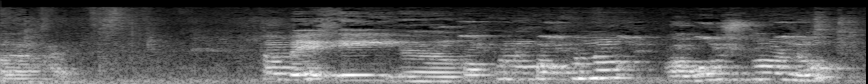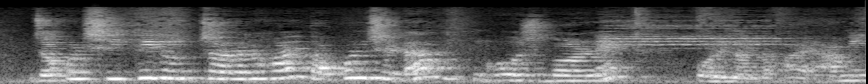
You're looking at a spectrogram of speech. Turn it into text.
বলা হয়। তবে এই কখনো কখনো অঘোষ বর্ণ যখন শিথিল উচ্চারণ হয়, তখন সেটা ঘোষ বর্ণে পরিণত হয়। আমি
